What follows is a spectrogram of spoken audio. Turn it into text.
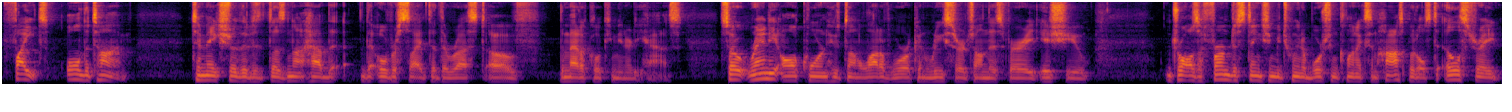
fights all the time to make sure that it does not have the, the oversight that the rest of the medical community has? So, Randy Alcorn, who's done a lot of work and research on this very issue, draws a firm distinction between abortion clinics and hospitals to illustrate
